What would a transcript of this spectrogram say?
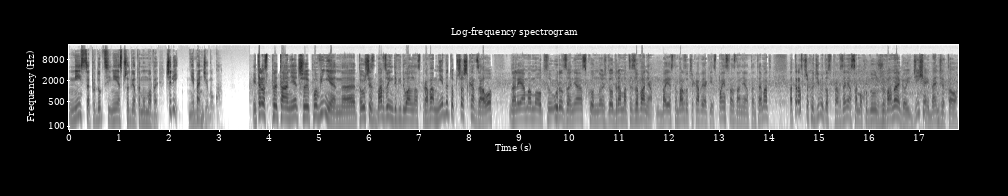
miejsce produkcji nie jest przedmiotem umowy, czyli nie będzie mógł. I teraz pytanie, czy powinien? To już jest bardzo indywidualna sprawa. Mnie by to przeszkadzało, no ale ja mam od urodzenia skłonność do dramatyzowania. Jestem bardzo ciekawy, jakie jest Państwa zdanie na ten temat. A teraz przechodzimy do sprawdzenia samochodu używanego i dzisiaj będzie to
